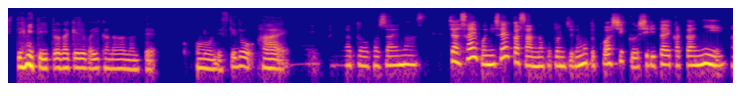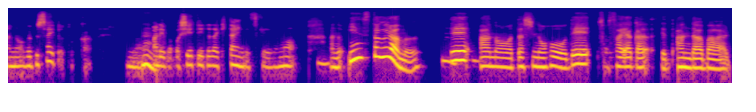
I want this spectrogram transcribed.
してみていただければいいかななんて思うんですけど、はい。ありがとうございます。じゃあ最後にさやかさんのことについてもっと詳しく知りたい方にあのウェブサイトとかあの、うん、あれば教えていただきたいんですけれども。あのインスタグラムで、うん、あの私の方でさやかアンダーバー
